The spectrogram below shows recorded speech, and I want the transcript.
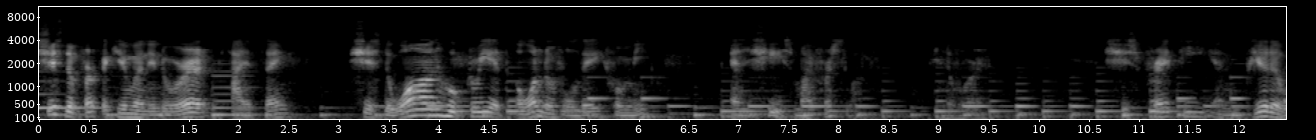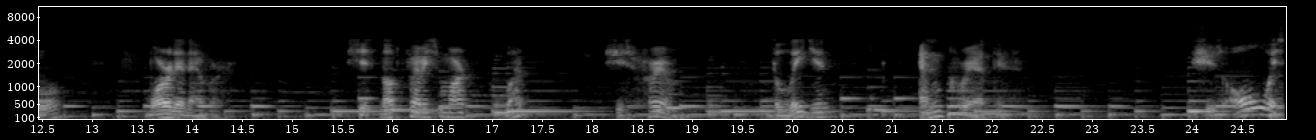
She's the perfect human in the world, I think. She's the one who created a wonderful day for me, and she's my first love in the world. She's pretty and beautiful more than ever. She's not very smart, but she's firm, diligent, and creative. She's always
